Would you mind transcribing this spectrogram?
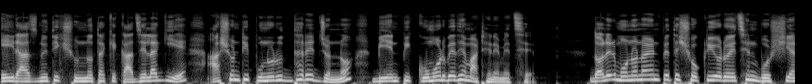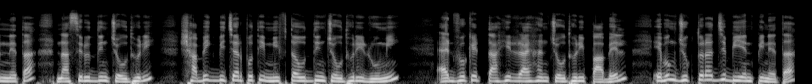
এই রাজনৈতিক শূন্যতাকে কাজে লাগিয়ে আসনটি পুনরুদ্ধারের জন্য বিএনপি কোমর বেঁধে মাঠে নেমেছে। দলের মনোনয়ন পেতে সক্রিয় রয়েছেন বর্ষিয়ান নেতা নাসিরুদ্দিন চৌধুরী, সাবেক বিচারপতি মিফতাউদ্দিন চৌধুরী রুমি, অ্যাডভোকেট তাহির রায়হান চৌধুরী পাবেল এবং যুক্তরাজ্যে বিএনপি নেতা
